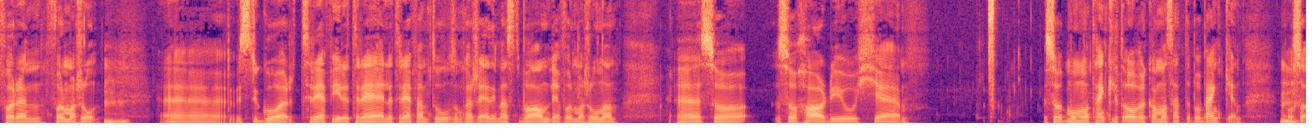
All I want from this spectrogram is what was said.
for en formasjon. Eh, hvis du går 3-4-3 eller 3-5-2, som kanskje er de mest vanlige formasjonene, eh, så, så har du jo ikke Så må man tenke litt over hva man setter på benken Mm. også,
